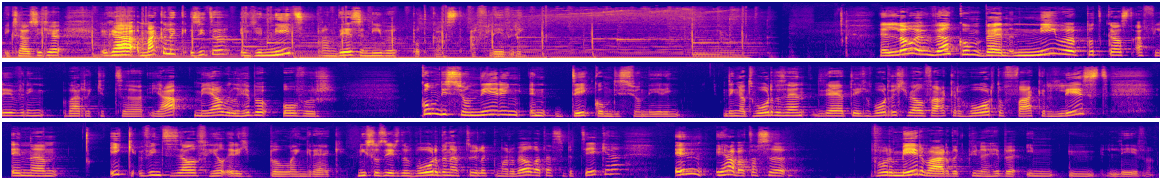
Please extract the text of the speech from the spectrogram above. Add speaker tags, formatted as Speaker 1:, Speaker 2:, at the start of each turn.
Speaker 1: Ik zou zeggen, ga makkelijk zitten en geniet van deze nieuwe podcastaflevering. Hallo en welkom bij een nieuwe podcastaflevering waar ik het uh, ja, met jou wil hebben over conditionering en deconditionering. Ik denk dat woorden zijn die je tegenwoordig wel vaker hoort of vaker leest. En uh, ik vind ze zelf heel erg belangrijk. Niet zozeer de woorden natuurlijk, maar wel wat dat ze betekenen. En ja, wat dat ze voor meerwaarde kunnen hebben in uw leven.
